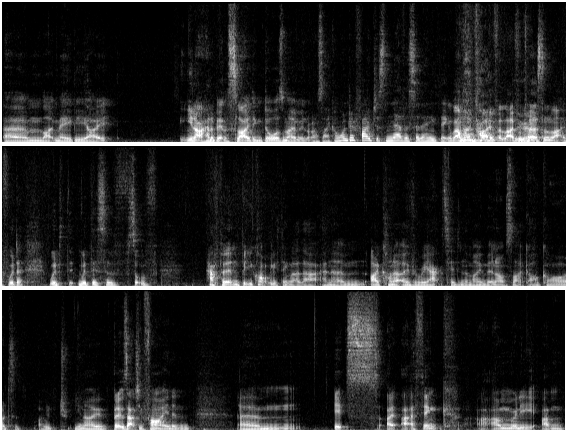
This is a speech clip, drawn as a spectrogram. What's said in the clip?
um, like maybe I, you know, I had a bit of a sliding doors moment where I was like, I wonder if I just never said anything about my private life and Yeah. personal life, would would would this have sort of happened? But you can't really think like that. And um, I kind of overreacted in the moment. I was like, oh god, I would, you know, but it was actually fine. And um, it's, I, I think I'm really, I'm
